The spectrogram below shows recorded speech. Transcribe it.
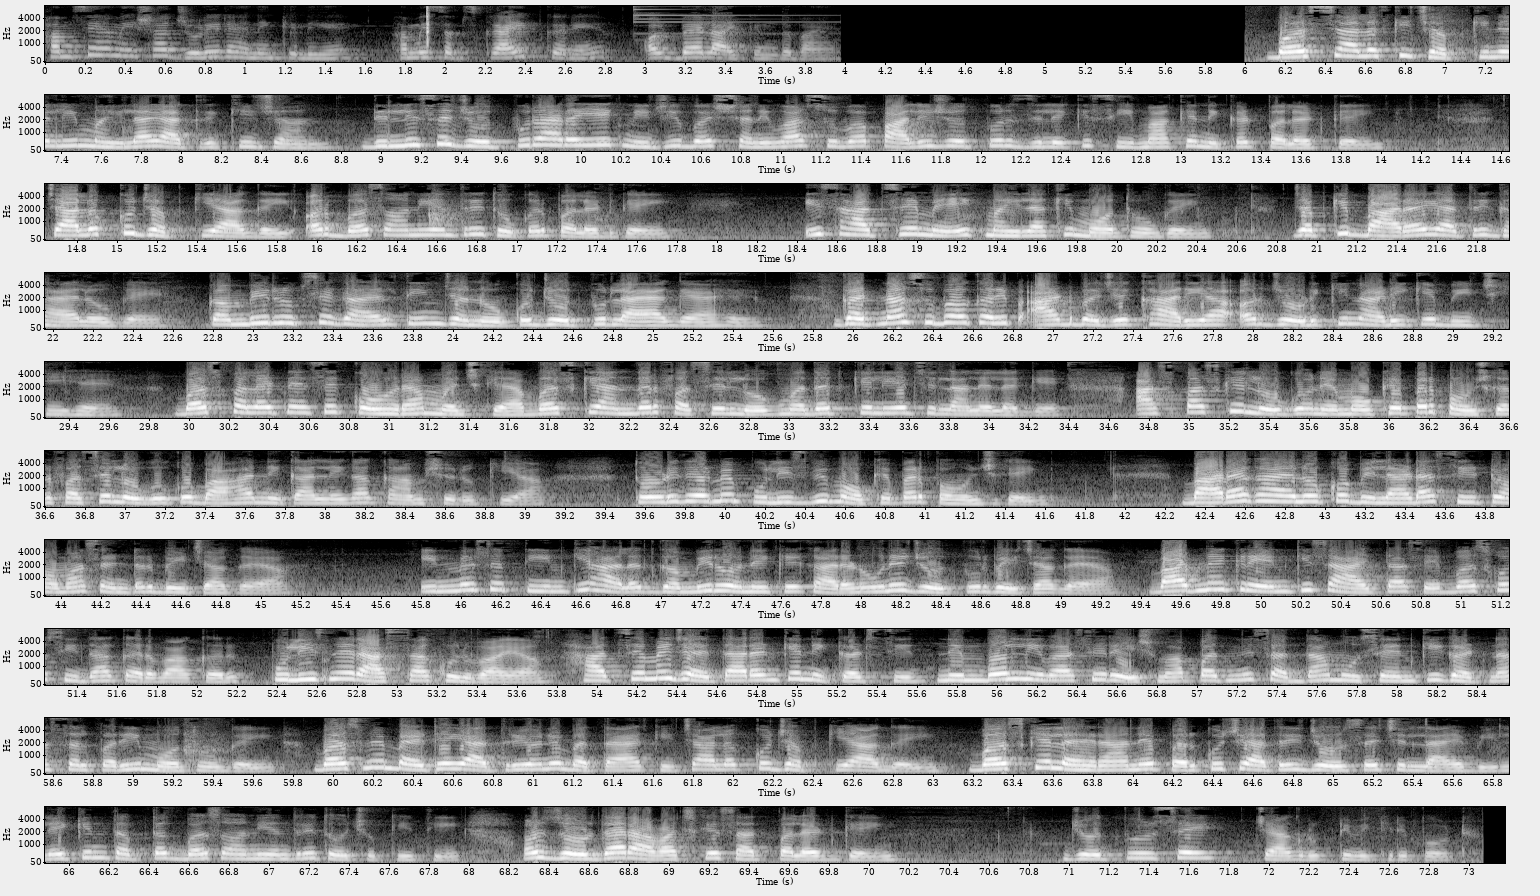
हमसे हमेशा जुड़े रहने के लिए हमें सब्सक्राइब करें और बेल आइकन दबाएँ। बस चालक की झपकी ने ली महिला यात्री की जान। दिल्ली से जोधपुर आ रही एक निजी बस शनिवार सुबह पाली जोधपुर ज़िले की सीमा के निकट पलट गई। चालक को झपकी आ गई और बस अनियंत्रित होकर पलट गई। इस हादसे में एक महिला की मौत हो गई, जबकि 12 यात्री घायल हो गए। गंभीर रूप से घायल तीन जनों को जोधपुर लाया गया है। घटना सुबह करीब आठ बजे खारिया और जोड़की नाड़ी के बीच की है। बस पलटने से कोहरा मच गया। बस के अंदर फंसे लोग मदद के लिए चिल्लाने लगे। आसपास के लोगों ने मौके पर पहुंचकर फंसे लोगों को बाहर निकालने का काम शुरू किया। थोड़ी देर में पुलिस भी मौके पर पहुँच गई। बारह घायलों को बिलाडा सी ट्रॉमा सेंटर भेजा गया। इनमें से तीन की हालत गंभीर होने के कारण उन्हें जोधपुर भेजा गया। बाद में क्रेन की सहायता से बस को सीधा करवा कर पुलिस ने रास्ता खुलवाया। हादसे में जयतारण के निकट स्थित निम्बोल निवासी रेशमा पत्नी सद्दाम हुसैन की घटना स्थल पर ही मौत हो गई। बस में बैठे यात्रियों ने बताया कि चालक को झपकी आ गई। बस के लहराने पर कुछ यात्री ज़ोर से चिल्लाए भी, लेकिन तब तक बस अनियंत्रित हो चुकी थी और जोरदार आवाज़ के साथ पलट गई। जोधपुर से जागरूक टीवी की रिपोर्ट।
